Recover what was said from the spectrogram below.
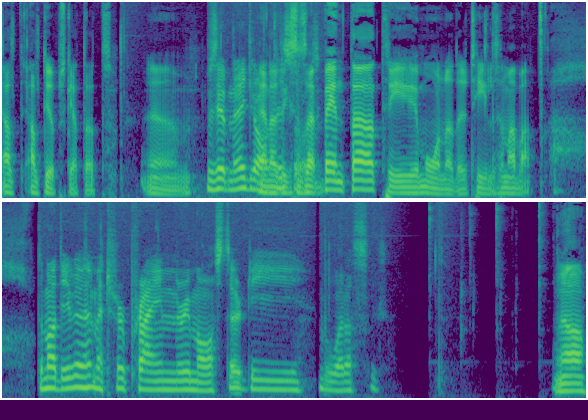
Allt, alltid uppskattat. Um, Speciellt när det är än att gratis. liksom så. här, vänta tre månader till, så man bara, De hade ju Metro Prime Remastered i våras. liksom. ja.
